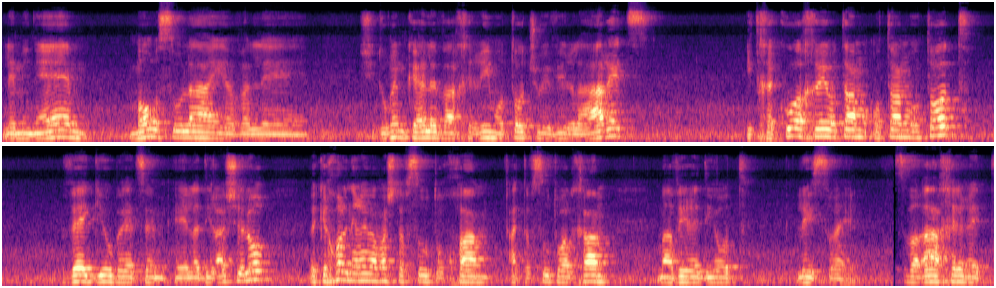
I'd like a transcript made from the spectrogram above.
למיניהם, מורס אולי, אבל אה, שידורים כאלה ואחרים, אותות שהוא העביר לארץ, התחקו אחרי אותם, אותם אותות והגיעו בעצם לדירה שלו. וככל הנראה ממש תפסו אותו חם, תפסו אותו על חם, מעביר ידיעות לישראל. סברה אחרת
